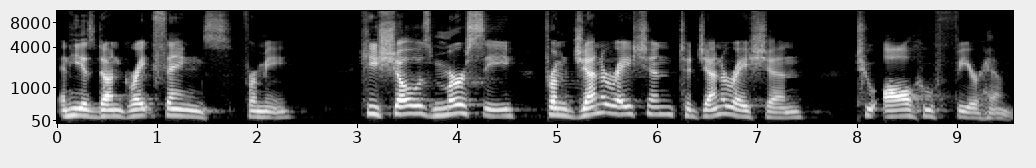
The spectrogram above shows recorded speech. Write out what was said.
and he has done great things for me. He shows mercy from generation to generation to all who fear him.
